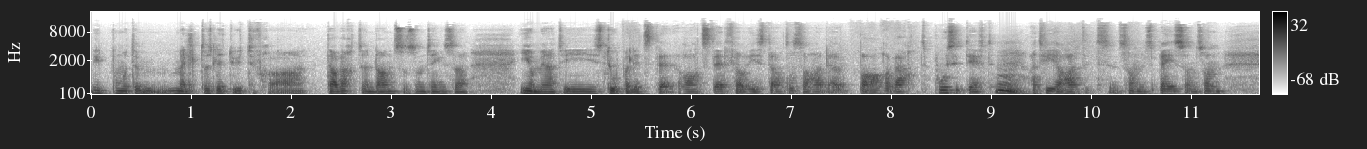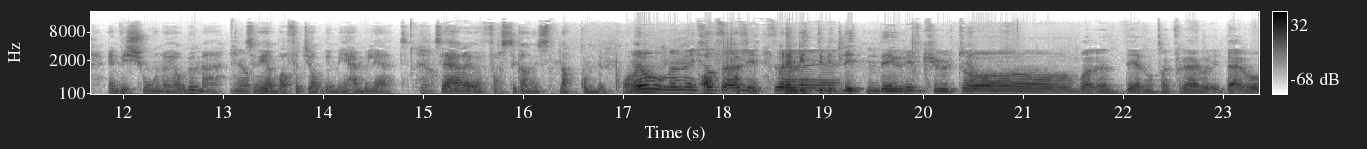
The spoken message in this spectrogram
Vi på en måte meldte oss litt ut ifra Det har vært en dans og sånne ting, så i og med at vi sto på et litt sted, rart sted før vi startet, så har det bare vært positivt. Mm. At vi har hatt et sånn space og en sånn en visjon å jobbe med. Ja. Så vi har bare fått jobbe med i hemmelighet. Ja. Så her er jo første gang vi snakker om det på Jo, men ikke sant, det er litt Og det er en bitte, bitte liten det er jo, Litt kult å bare dele noen tanker, for det er jo, det er jo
